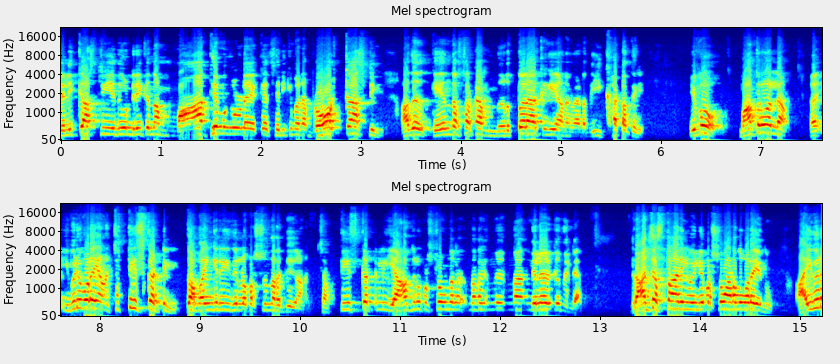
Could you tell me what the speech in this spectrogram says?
ടെലികാസ്റ്റ് ചെയ്തുകൊണ്ടിരിക്കുന്ന മാധ്യമങ്ങളുടെയൊക്കെ ശരിക്കും പറഞ്ഞാൽ ബ്രോഡ്കാസ്റ്റിംഗ് അത് കേന്ദ്ര സർക്കാർ നിർത്തലാക്കുകയാണ് വേണ്ടത് ഈ ഘട്ടത്തിൽ. ഇപ്പോ മാത്രമല്ല ഇവർ പറയാണ് ഛത്തീസ്ഗഡിൽ ഭയങ്കര രീതിയിലുള്ള പ്രശ്നം നടക്കുകയാണ്. ഛത്തീസ്ഗഡിൽ യാതൊരു പ്രശ്നവും നിലനിൽക്കുന്നില്ല. രാജസ്ഥാനിൽ വലിയ പ്രശ്നമാണെന്ന് പറയുന്നു. ഇവർ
